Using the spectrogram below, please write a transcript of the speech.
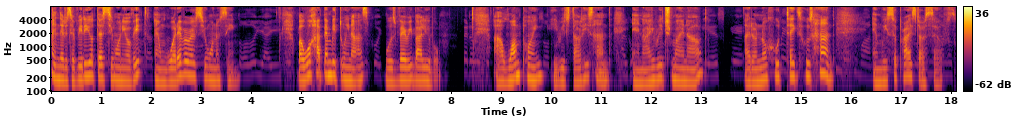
And there is a video testimony of it and whatever else you want to see. But what happened between us was very valuable. At one point, he reached out his hand, and I reached mine out. I don't know who takes whose hand, and we surprised ourselves.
